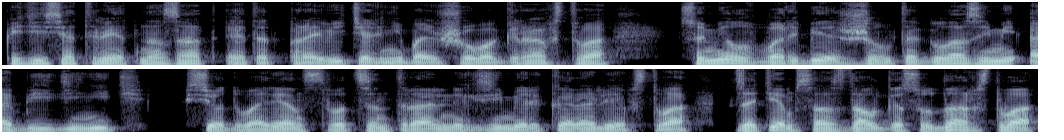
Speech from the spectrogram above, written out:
Пятьдесят лет назад этот правитель небольшого графства сумел в борьбе с желтоглазыми объединить все дворянство центральных земель королевства, затем создал государство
